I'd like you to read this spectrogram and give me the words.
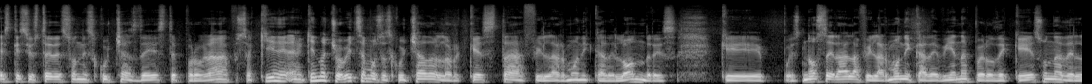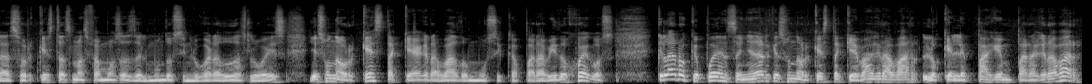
es que si ustedes son escuchas de este programa, pues aquí, aquí en 8 bits hemos escuchado a la Orquesta Filarmónica de Londres, que pues no será la Filarmónica de Viena, pero de que es una de las orquestas más famosas del mundo, sin lugar a dudas lo es, y es una orquesta que ha grabado música para videojuegos. Claro que pueden señalar que es una orquesta que va a grabar lo que le paguen para grabar,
